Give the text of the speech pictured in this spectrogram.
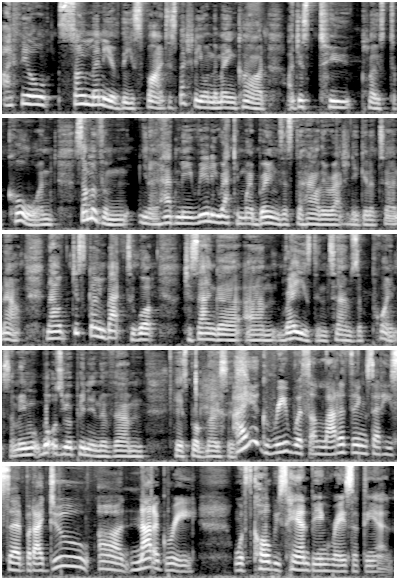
I feel so many of these fights, especially on the main card, are just too close to call. And some of them, you know, had me really racking my brains as to how they were actually going to turn out. Now, just going back to what Chisanga um, raised in terms of points, I mean, what was your opinion of um, his prognosis? I agree with a lot of things that he said, but I do uh, not agree with Colby's hand being raised at the end.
